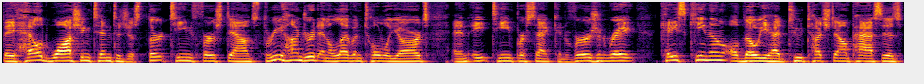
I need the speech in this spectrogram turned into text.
They held Washington to just 13 first downs, 311 total yards, and an 18% conversion rate. Case Keenum, although he had two touchdown passes,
